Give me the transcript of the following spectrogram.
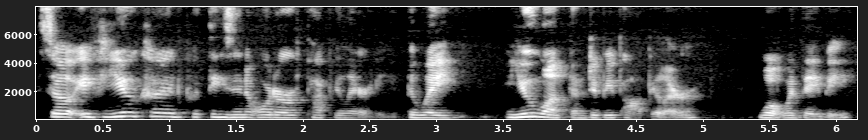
So if you could put these in order of popularity, the way you want them to be popular, what would they be?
